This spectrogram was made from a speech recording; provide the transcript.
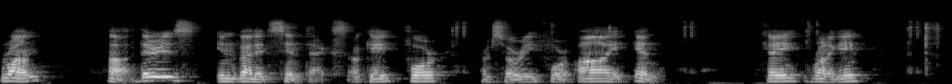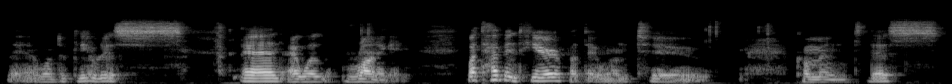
run ah there is invalid syntax okay for I'm sorry for in okay run again. I want to clear this. And I will run again. What happened here but I want to comment this.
